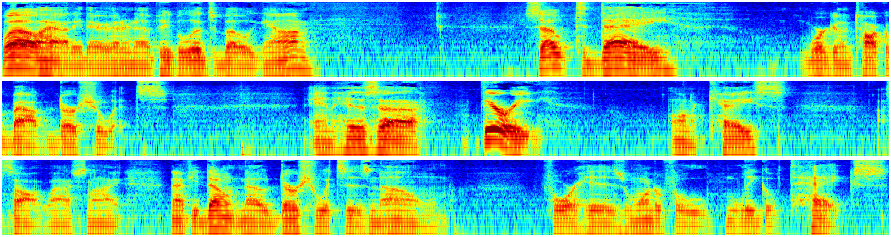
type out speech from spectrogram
Well, howdy there, Internet people. It's Bo again. So, today we're going to talk about Dershowitz and his uh, theory on a case. I saw it last night. Now, if you don't know, Dershowitz is known for his wonderful legal takes.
